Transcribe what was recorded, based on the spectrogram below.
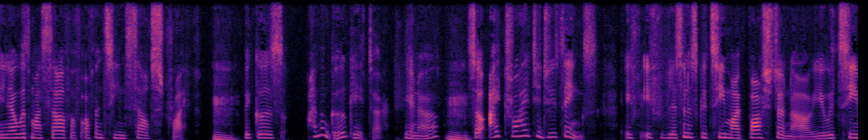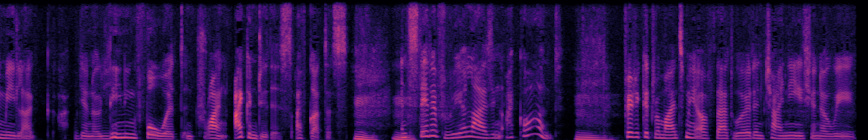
You know, with myself, I've often seen self strife Mm. because I'm a go getter, you know? Mm. So I try to do things. If, if listeners could see my posture now, you would see me like, you know, leaning forward and trying, I can do this, I've got this. Mm, mm, Instead of realizing I can't. mm. Frederick, reminds me of that word in Chinese. You know, we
